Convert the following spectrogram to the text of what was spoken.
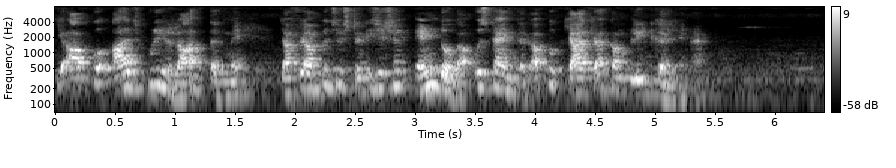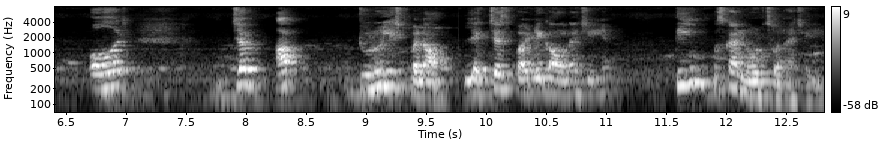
कि आपको आज पूरी रात तक में या फिर आपका जो स्टडी सेशन एंड होगा, उस टाइम तक आपको क्या क्या कंप्लीट कर लेना है। और जब आप टू डू लिस्ट बनाओ लेक्चर्स पर डे का होना चाहिए। तीन उसका नोट्स होना चाहिए।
